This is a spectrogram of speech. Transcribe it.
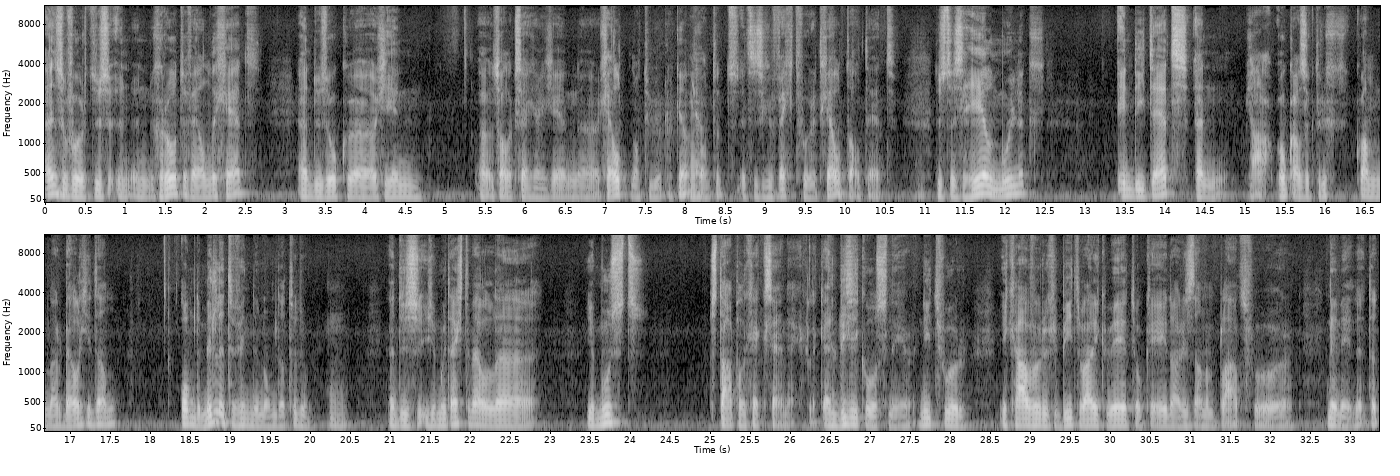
enzovoort. Dus een, een, grote vijandigheid. En dus ook geen, zal ik zeggen, geen geld natuurlijk. Hè? Want het, het is een gevecht voor het geld altijd. Dus het is heel moeilijk in die tijd, en ja, ook als ik terugkwam naar België dan, om de middelen te vinden om dat te doen. Mm. En dus je moet echt wel, uh, je moest stapelgek zijn eigenlijk en risico's nemen. Niet voor, ik ga voor een gebied waar ik weet, oké, daar is dan een plaats voor. Nee, nee, dat,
